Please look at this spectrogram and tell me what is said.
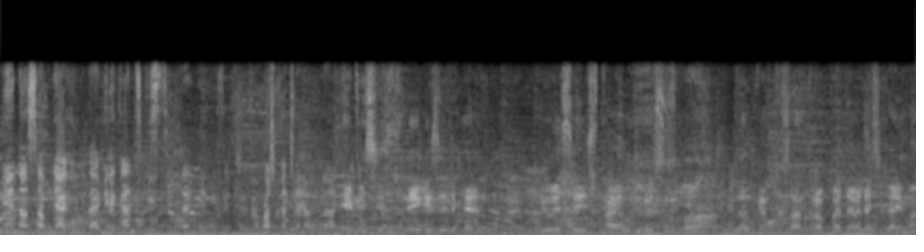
Менин особнягым да американский стиль да негизи. Башкачараак сиз негизи эле USA style жүрөсүз го. Welcome to Сан-Тропе деп элечи дайыма.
